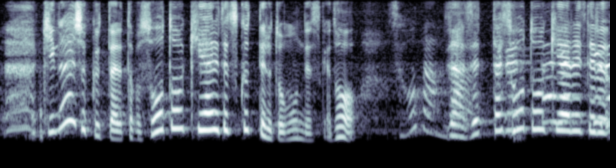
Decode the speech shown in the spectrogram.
機内食ってあれ多分相当気合い入れて作ってると思うんですけど。そうなんだ。いや絶対相当気合い入れてる。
